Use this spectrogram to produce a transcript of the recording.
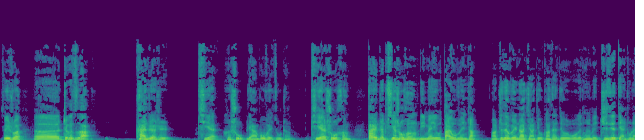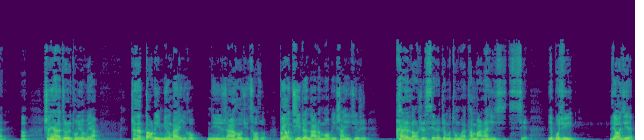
所以说，呃，这个字啊，看着是撇和竖两部分组成，撇竖横，但是这撇竖横里面有大有文章啊，这些文章讲究，刚才就我给同学们直接点出来的啊，剩下的就是同学们呀，这个道理明白以后，你然后去操作。不要急着拿着毛笔上去，就是看着老师写的这么痛快，他马上去写，也不去了解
